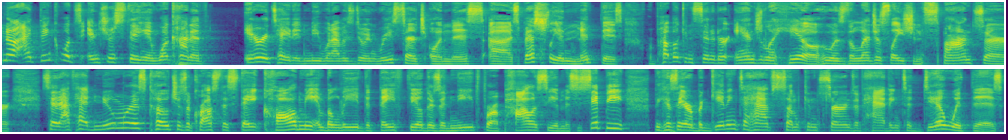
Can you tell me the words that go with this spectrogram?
know, I think what's interesting and what kind of irritated me when I was doing research on this, uh, especially in Memphis. Republican Senator Angela Hill, who is the legislation sponsor, said, I've had numerous coaches across the state call me and believe that they feel there's a need for a policy in Mississippi because they are beginning to have some concerns of having to deal with this.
